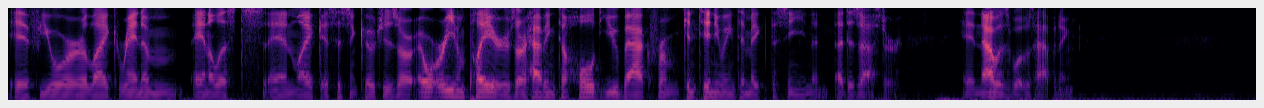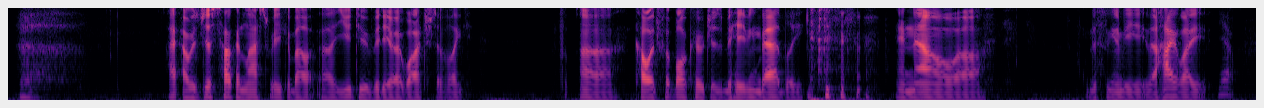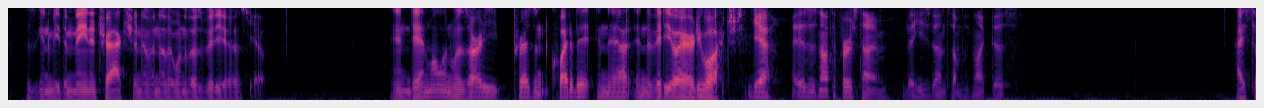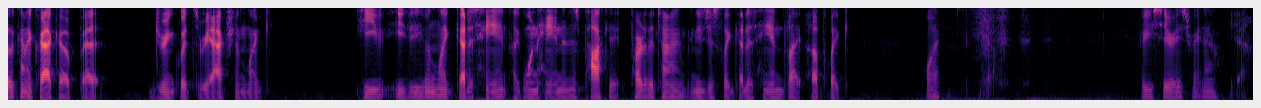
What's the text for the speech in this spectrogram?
if your like random analysts and like assistant coaches are or even players are having to hold you back from continuing to make the scene a disaster. And that was what was happening. I, I was just talking last week about a YouTube video I watched of like uh, college football coaches behaving badly, and now uh, this is going to be the highlight. Yeah. This is going to be the main attraction of another one of those videos. Yep. And Dan Mullen was already present quite a bit in the in the video I already watched. Yeah, this is not the first time that he's done something like this. I still kind of crack up at Drinkwitz's reaction. Like he he's even like got his hand like one hand in his pocket part of the time, and he just like got his hand like up like, what? Yeah. Are you serious right now? Yeah.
